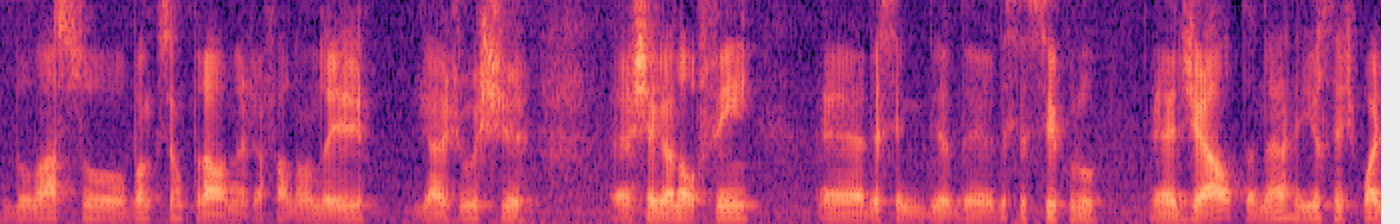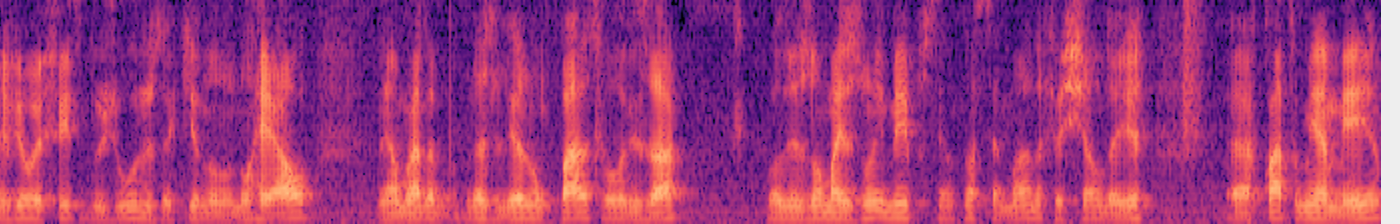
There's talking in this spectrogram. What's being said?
do nosso Banco Central, né, já falando aí de ajuste é, chegando ao fim é, desse, de, de, desse ciclo é, de alta, né? E isso a gente pode ver o efeito dos juros aqui no, no real. Né? A moeda brasileira não para de se valorizar, valorizou mais 1,5% na semana, fechando aí é, 4,66,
